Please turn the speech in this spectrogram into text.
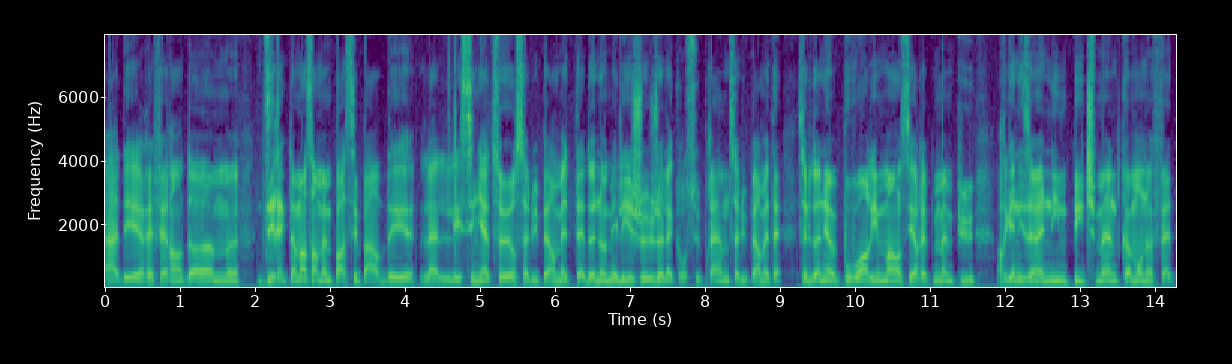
à des référendums directement, sans même passer par des, les signatures. Ça lui permettait de nommer les juges de la Cour suprême. Ça lui permettait, ça lui donnait un pouvoir immense. Il aurait même pu organiser un impeachment comme on a fait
